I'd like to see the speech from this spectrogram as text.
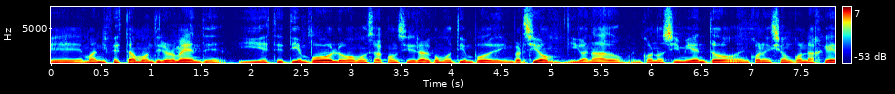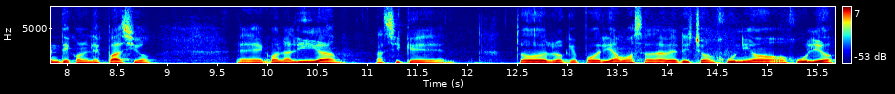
que manifestamos anteriormente y este tiempo lo vamos a considerar como tiempo de inversión y ganado en conocimiento, en conexión con la gente, con el espacio, eh, con la liga, así que todo lo que podríamos haber hecho en junio o julio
